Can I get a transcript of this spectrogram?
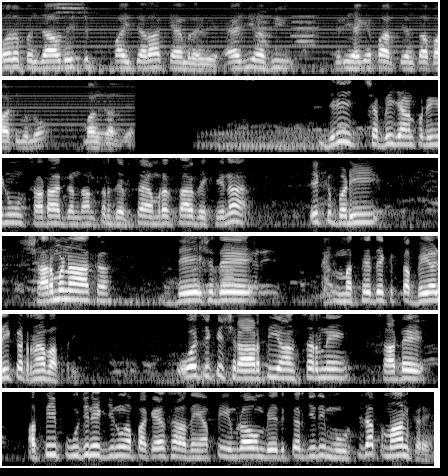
ਔਰ ਪੰਜਾਬ ਦੇ ਵਿੱਚ ਭਾਈਚਾਰਾ ਕਾਇਮ ਰਹੇ। ਇਹ ਜੀ ਅਸੀਂ ਜਿਹੜੀ ਹੈਗੀ ਭਾਰਤੀ ਜਨਤਾ ਪਾਰਟੀ ਵੱਲੋਂ ਮੰਗ ਕਰਦੇ ਹਾਂ। ਜਿਹੜੀ 26 ਜਨਵਰੀ ਨੂੰ ਸਾਡਾ ਗਣਤੰਤਰ ਦਿਵਸ ਹੈ, ਅੰਮ੍ਰਿਤਸਰ ਵਿਖੇ ਨਾ, ਇੱਕ ਬੜੀ ਸ਼ਰਮਨਾਕ ਦੇਸ਼ ਦੇ ਮੱਥੇ ਤੇ ਇੱਕ ਧੱਬੇ ਵਾਲੀ ਘਟਨਾ ਵਾਪਰੀ। ਉਹ 'ਚ ਇੱਕ ਸ਼ਰਾਰਤੀ ਆਨਸਰ ਨੇ ਸਾਡੇ ਅਤੀ ਪੂਜਨੀਕ ਜਿਹਨੂੰ ਆਪਾਂ ਕਹਿ ਸਕਦੇ ਹਾਂ ਭੀਮ ਰਾਓ ਅੰਬੇਦਕਰ ਜੀ ਦੀ ਮੂਰਤੀ ਦਾ ਅਪਮਾਨ ਕਰਿਆ।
